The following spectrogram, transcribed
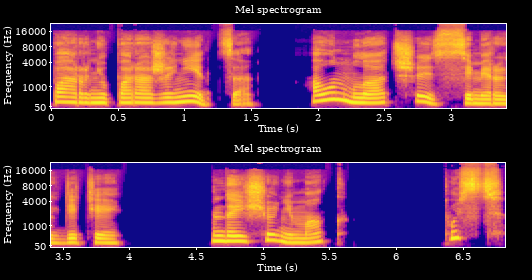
«Парню пора жениться, а он младший из семерых детей. Да еще не маг. Пусть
